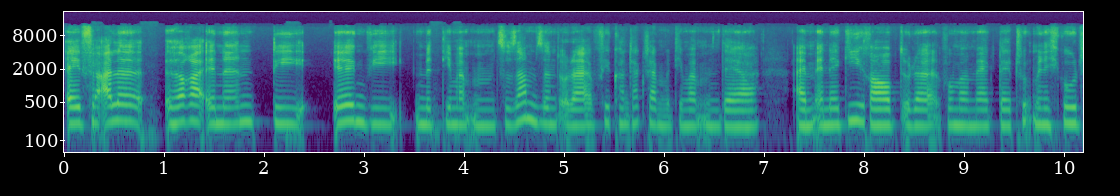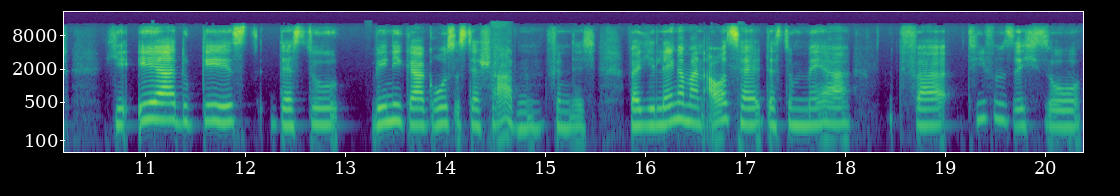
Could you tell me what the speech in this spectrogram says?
ey, für alle HörerInnen, die irgendwie mit jemandem zusammen sind oder viel Kontakt haben mit jemandem, der einem Energie raubt oder wo man merkt, der tut mir nicht gut, je eher du gehst, desto weniger groß ist der Schaden, finde ich. Weil je länger man aushält, desto mehr vertiefen sich so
